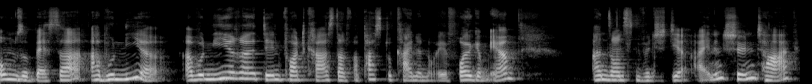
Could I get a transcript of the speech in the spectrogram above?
umso besser, abonniere. Abonniere den Podcast, dann verpasst du keine neue Folge mehr. Ansonsten wünsche ich dir einen schönen Tag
